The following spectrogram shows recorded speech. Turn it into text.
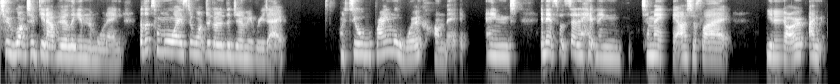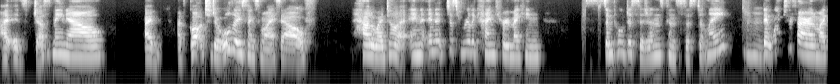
to want to get up early in the morning. It looks for more ways to want to go to the gym every day. So your brain will work on that. And and that's what started happening to me. I was just like, you know, I'm I, it's just me now. I I've got to do all these things for myself. How do I do it? And and it just really came through making simple decisions consistently mm-hmm. that went too far out of my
